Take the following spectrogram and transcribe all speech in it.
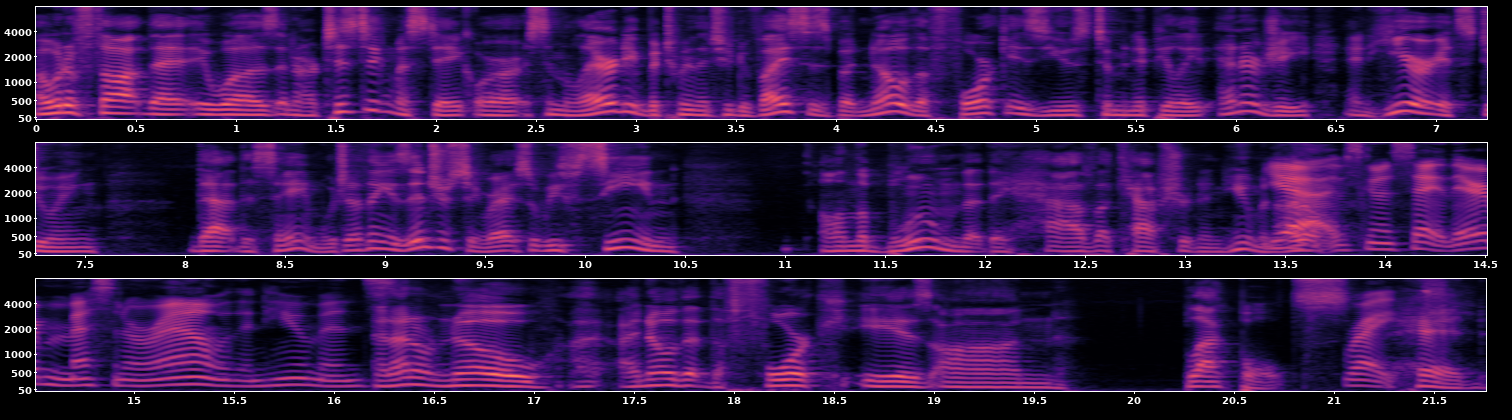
I would have thought that it was an artistic mistake or a similarity between the two devices, but no, the fork is used to manipulate energy, and here it's doing that the same, which I think is interesting, right? So we've seen on the bloom that they have a captured inhuman. Yeah, don't- I was gonna say they're messing around with Inhumans. and I don't know. I, I know that the fork is on Black Bolt's Right. head.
